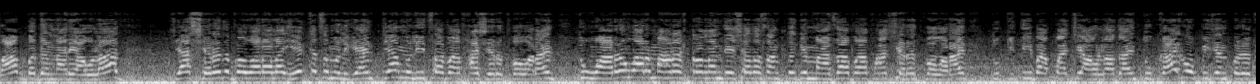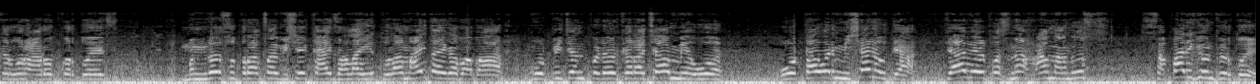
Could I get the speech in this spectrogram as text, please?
बाप बदलणारे अवलाद त्या शरद पवाराला एकच मुलगी आहे आणि त्या मुलीचा बाप हा शरद पवार आहे. तू वारंवार महाराष्ट्राला आणि देशाला सांगतो की माझा बाप हा शरद पवार आहे. तू किती बापाची अवलाद आहे तू काय गोपीचंद पडळकरवर आरोप करतोयस? मंगळसूत्राचा विषय काय झाला हे तुला माहीत आहे का बाबा? गोपीचंद पडळकराच्या ओटावर मिशा नव्हत्या. त्यावेळपासून हा माणूस सफारी घेऊन फिरतोय.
